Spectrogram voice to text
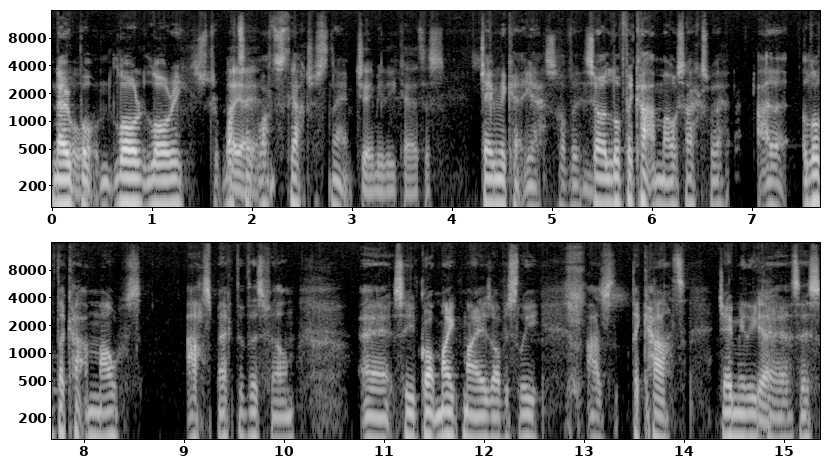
no, Oh. but Laurie. Laurie what's yeah, it? yeah. What's the actress name? Jamie Lee Curtis. Jamie Lee Curtis. Yes, obviously. So I love the cat and mouse aspect. I, I love the cat and mouse aspect of this film. Uh, so you've got Mike Myers obviously as the cat, Jamie Lee Yeah. Curtis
